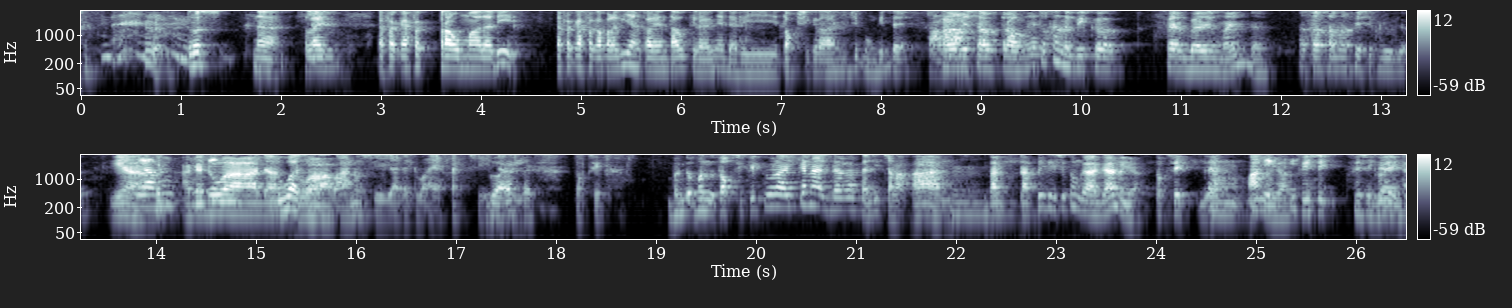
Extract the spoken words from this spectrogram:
Terus, nah selain efek-efek trauma tadi, efek-efek apa lagi yang kalian tahu kiranya dari toxic relationship mungkin? Kalau misal trauma itu kan lebih ke verbal yang main nggak? atau sama fisik juga? Iya, Ya, kan ada dua ada Dua, dua, Cak. anu sih, ada dua efek sih Dua dari efek. toxic. Bentuk-bentuk toxic itu lagi kan ada kan tadi celaan. Hmm. Ta- tapi di situ nggak ada anu ya, toxic yang anu fisik, ya, fisik. fisik fisik ya.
